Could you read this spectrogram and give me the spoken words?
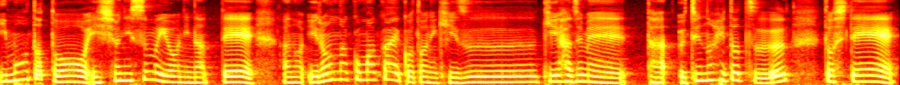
妹と一緒に住むようになってあのいろんな細かいことに気づき始めたうちの一つとして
